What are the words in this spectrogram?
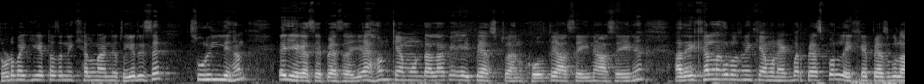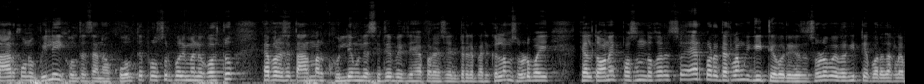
ছোটো ভাই কি একটা জানি খেলনা নিয়ে থইয়ে দিছে চুরিল্লি হান এই গেছে পেঁচা ইয়া, এখন কেমনটা লাগে? এই প্যাঁচটা এখন খুলতে আসেই না আসেই না। আর এই খেলনাগুলো জানি কেমন, একবার প্যাঁচ পড়লে এই প্যাঁচগুলো আর কোনো বিলেই খুলতেছে না। খুলতে প্রচুর পরিমাণে কষ্ট। এরপর এসে তার মার খুললে মুলে সিটে পেয়েছে হ্যাঁ এসে এটারে বের করলাম। ছোটো ভাই খেলতে অনেক পছন্দ করে। সো এরপরে দেখলাম কি গিট্টে পড়ে গেছে। ছোটো ভাই গিট্টে পরে দেখলাম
